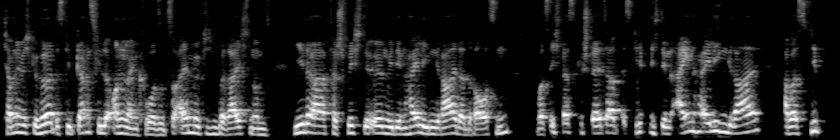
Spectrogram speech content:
Ich habe nämlich gehört, es gibt ganz viele Online-Kurse zu allen möglichen Bereichen und jeder verspricht dir irgendwie den heiligen Gral da draußen. Was ich festgestellt habe, es gibt nicht den einen heiligen Gral, aber es gibt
